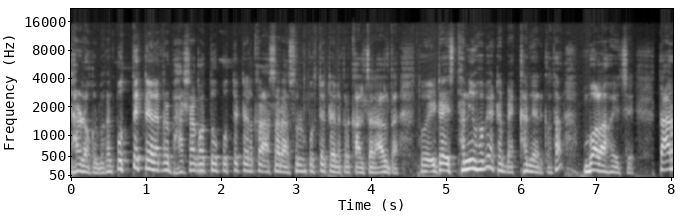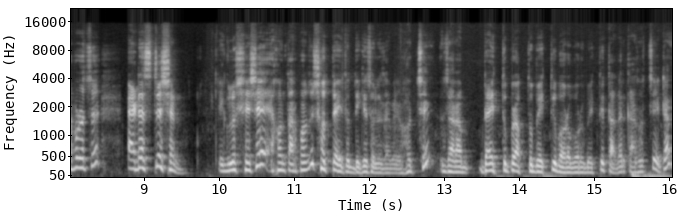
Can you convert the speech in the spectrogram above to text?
ধারণা করবে। কারণ প্রত্যেকটা এলাকার ভাষাগত, প্রত্যেকটা এলাকার আচার আচরণ, প্রত্যেকটা এলাকার কালচার আলাদা। তো এটা স্থানীয়ভাবে একটা ব্যাখ্যা দেওয়ার কথা বলা হয়েছে। তারপর হচ্ছে অ্যাটাস্টেশন এগুলো শেষে এখন তারপর সত্যায়িতর দিকে চলে যাবে। হচ্ছে যারা দায়িত্বপ্রাপ্ত ব্যক্তি, বড় বড় ব্যক্তি, তাদের কাজ হচ্ছে এটা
